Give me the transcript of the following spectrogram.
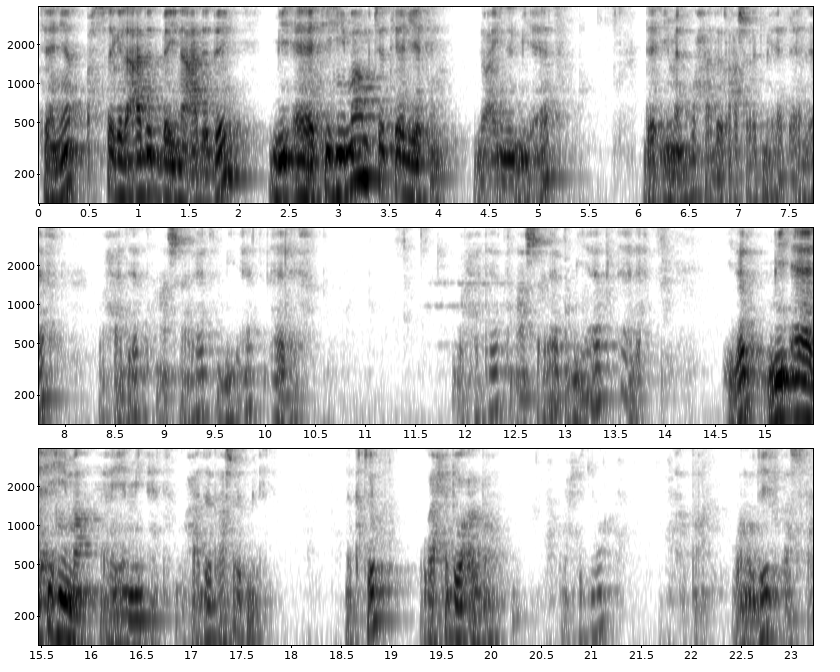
ثانيا أحصر العدد بين عددين مئاتهما متتاليتين. نعين المئات. دائما وحدات عشرة مئات آلاف وحدات عشرات مئات آلاف. وحدات عشرات مئات آلاف. إذا مئاتهما هي المئات. وحدات عشرة مئات نكتب واحد وأربعة. واحد وأربعة. ونضيف أصفر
